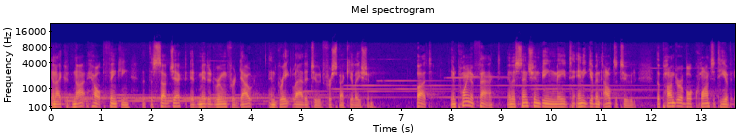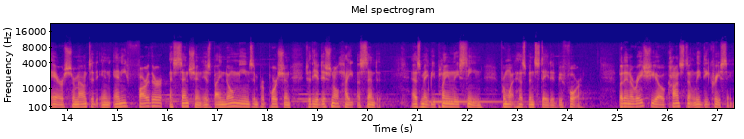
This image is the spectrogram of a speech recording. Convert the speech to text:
and I could not help thinking that the subject admitted room for doubt and great latitude for speculation. But, in point of fact, an ascension being made to any given altitude, the ponderable quantity of air surmounted in any farther ascension is by no means in proportion to the additional height ascended, as may be plainly seen from what has been stated before but in a ratio constantly decreasing.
